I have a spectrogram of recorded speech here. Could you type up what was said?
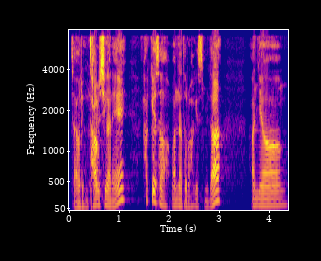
자, 그럼 다음 시간에 학교에서 만나도록 하겠습니다. 안녕.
